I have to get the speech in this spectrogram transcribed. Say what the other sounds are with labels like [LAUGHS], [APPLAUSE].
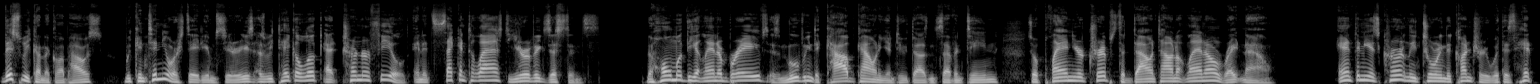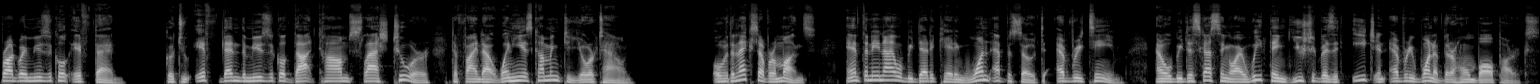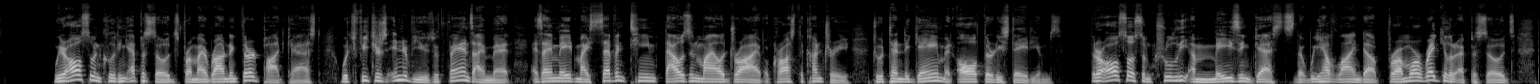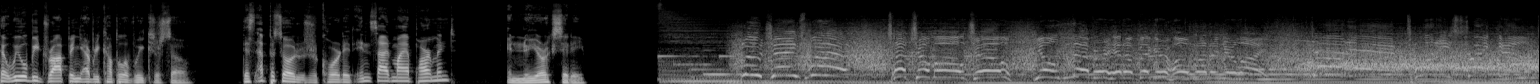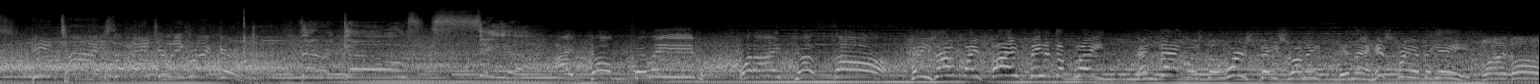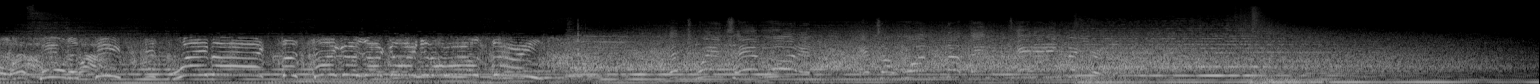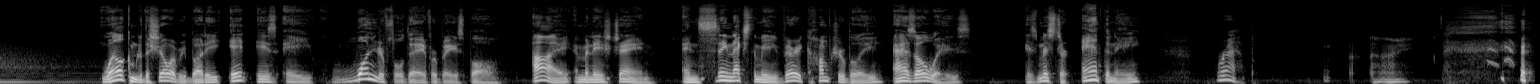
This week on the Clubhouse, we continue our stadium series as we take a look at Turner Field in its second to last year of existence. The home of the Atlanta Braves is moving to Cobb County in 2017, so plan your trips to downtown Atlanta right now. Anthony is currently touring the country with his hit Broadway musical If Then. Go to ifthenthemusical.com slash tour to find out when he is coming to your town. Over the next several months, Anthony and I will be dedicating one episode to every team, and we'll be discussing why we think you should visit each and every one of their home ballparks. We are also including episodes from my Rounding Third podcast, which features interviews with fans I met as I made my 17,000 mile drive across the country to attend a game at all 30 stadiums. There are also some truly amazing guests that we have lined up for our more regular episodes that we will be dropping every couple of weeks or so. This episode was recorded inside my apartment in New York City. Welcome to the show, everybody. It is a wonderful day for baseball. I am Muneesh Jain, and sitting next to me very comfortably, as always, is Mr. Anthony Rapp. Hi. [LAUGHS]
